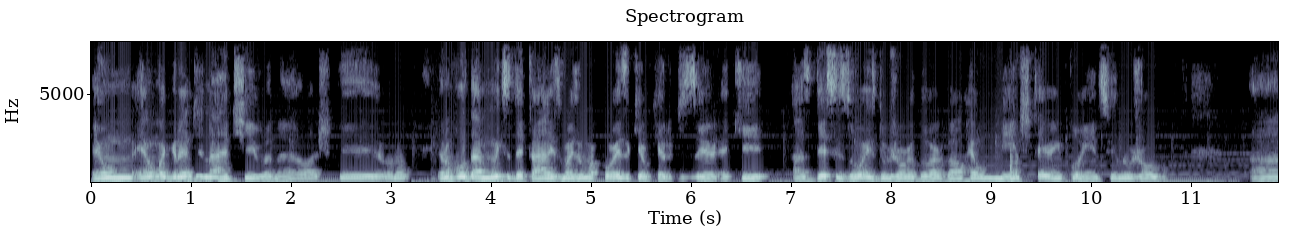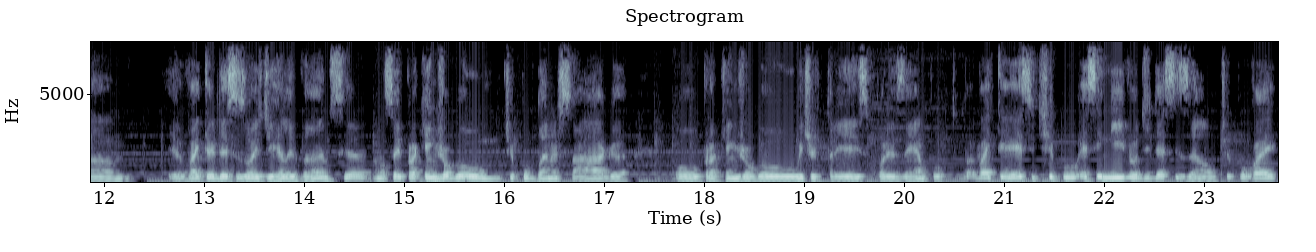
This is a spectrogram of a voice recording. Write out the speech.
É, um, é uma grande narrativa, né? Eu acho que eu não, eu não vou dar muitos detalhes, mas uma coisa que eu quero dizer é que as decisões do jogador vão realmente ter influência no jogo. Um, vai ter decisões de relevância, não sei, para quem jogou tipo Banner Saga ou para quem jogou Witcher 3, por exemplo, vai ter esse tipo, esse nível de decisão, tipo, vai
